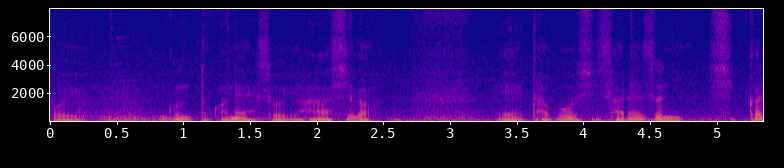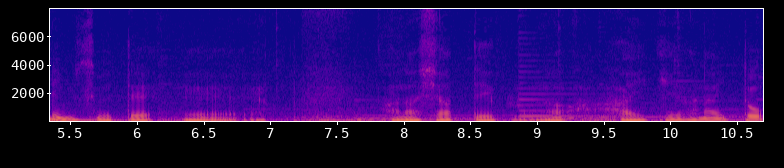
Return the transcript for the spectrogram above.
こういう軍とかねそういう話が、えー、タブー視されずにしっかり見つめて、えー、話し合っていくような背景がないと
